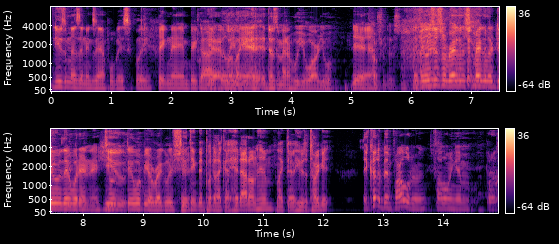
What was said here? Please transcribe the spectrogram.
use him as an example, basically. Big name, big guy, yeah, but, like it, it doesn't matter who you are. You will Yeah. get for this. if it was just a regular schmegular dude, they wouldn't. He Do would, you- they would be a regular shit. Do shit. you think they put like a hit out on him, like the, he was a target? They could have been following following him, but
